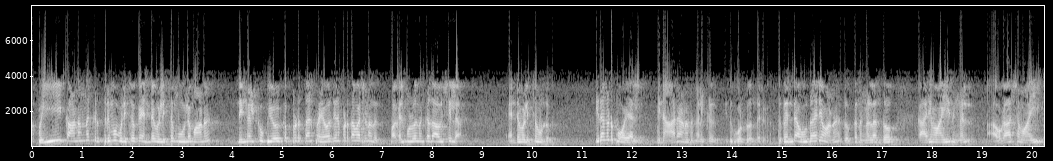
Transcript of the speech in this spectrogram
അപ്പൊ ഈ കാണുന്ന കൃത്രിമ വെളിച്ചമൊക്കെ എന്റെ വെളിച്ചം മൂലമാണ് നിങ്ങൾക്ക് ഉപയോഗപ്പെടുത്താൻ പ്രയോജനപ്പെടുത്താൻ പറ്റണത്. പകൽ മുഴുവൻ നിങ്ങൾക്ക് അത് ആവശ്യമില്ല. എന്റെ വെളിച്ചമുണ്ട്. ഇതങ്ങോട്ട് പോയാൽ പിന്നെ ആരാണ് നിങ്ങൾക്ക് ഇത് കൊണ്ടുവന്ന് ഇത് എന്റെ ഔദാര്യമാണ്. ഇതൊക്കെ നിങ്ങൾ എന്തോ കാര്യമായി നിങ്ങൾ അവകാശമായി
